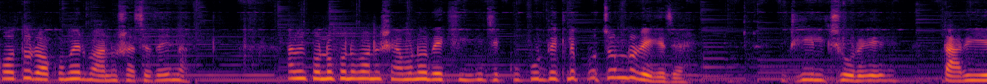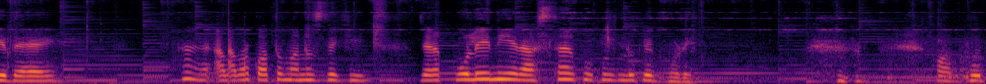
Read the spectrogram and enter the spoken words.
কত রকমের মানুষ আছে, তাই না? আমি কোনো কোনো মানুষ এমনও দেখি যে কুকুর দেখলে প্রচণ্ড রেগে যায়। ঢিল ছোড়ে, তাড়িয়ে দেয়। হ্যাঁ আবার কত মানুষ দেখি যারা কোলে নিয়ে রাস্তার কুকুরগুলোকে ঘোরে। অদ্ভুত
